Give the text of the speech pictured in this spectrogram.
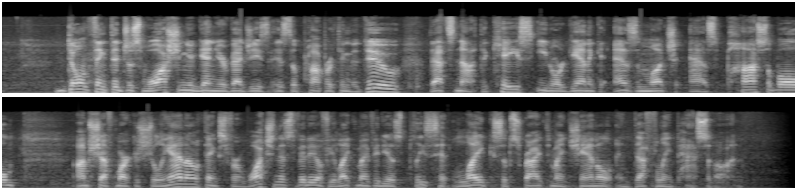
don't think that just washing again your veggies is the proper thing to do. That's not the case. Eat organic as much as possible. I'm Chef Marcus Guiliano. Thanks for watching this video. If you like my videos, please hit like, subscribe to my channel, and definitely pass it on.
